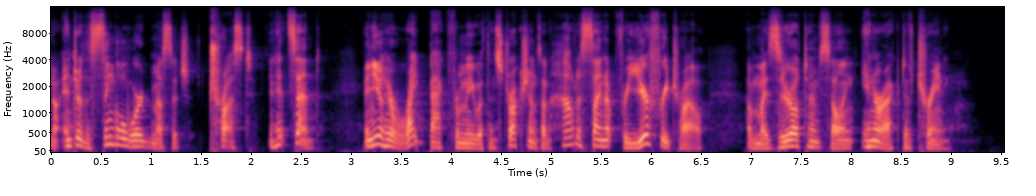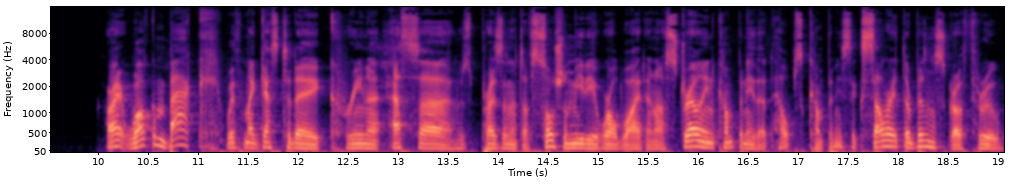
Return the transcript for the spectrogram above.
Now, enter the single word message trust and hit send. And you'll hear right back from me with instructions on how to sign up for your free trial of my zero time selling interactive training. All right, welcome back with my guest today, Karina Essa, who's president of Social Media Worldwide, an Australian company that helps companies accelerate their business growth through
